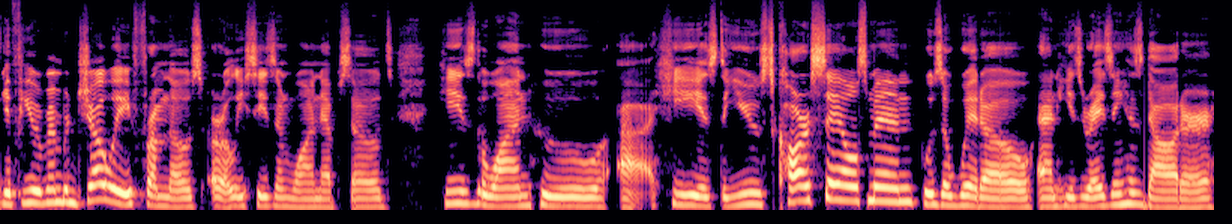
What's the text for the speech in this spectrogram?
If you remember Joey from those early season one episodes, he's the one who uh, he is the used car salesman who's a widow and he's raising his daughter.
